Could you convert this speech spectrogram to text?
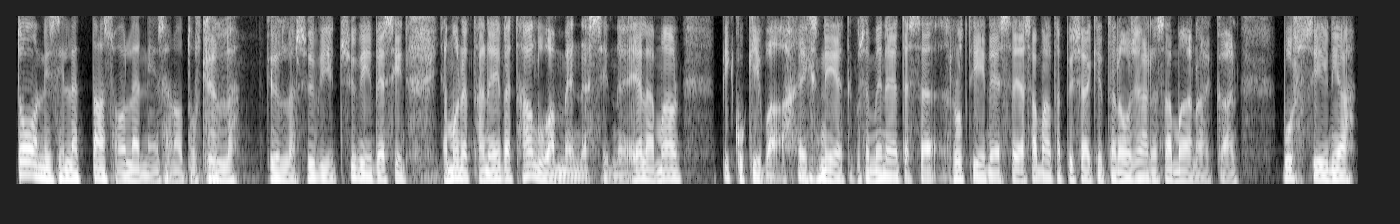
toonisille tasoille niin sanotusti. Kyllä, kyllä, syviin, syviin vesiin. Ja monethan eivät halua mennä sinne. Elämä on pikkukivaa, eikö niin, että kun se menee tässä rutiineissa ja samalta pysäkiltä nousee aina samaan aikaan bussiin ja –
